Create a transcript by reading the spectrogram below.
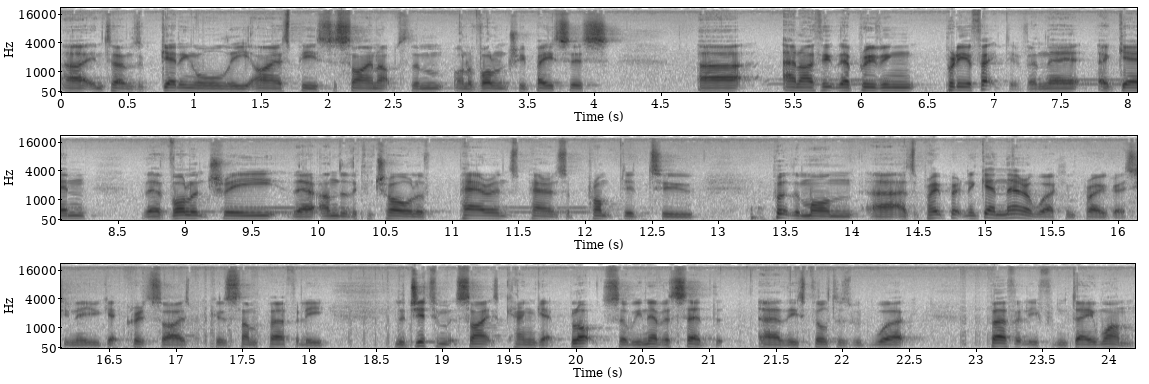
uh, in terms of getting all the ISPs to sign up to them on a voluntary basis. Uh, and I think they're proving pretty effective. And they're, again, they're voluntary, they're under the control of parents. Parents are prompted to put them on uh, as appropriate. And again, they're a work in progress. You know, you get criticised because some perfectly legitimate sites can get blocked. So we never said that uh, these filters would work perfectly from day one.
